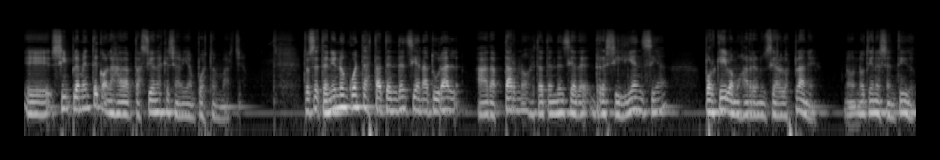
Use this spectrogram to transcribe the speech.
eh, simplemente con las adaptaciones que se habían puesto en marcha. Entonces, teniendo en cuenta esta tendencia natural a adaptarnos, esta tendencia de resiliencia, ¿por qué íbamos a renunciar a los planes? No, no tiene sentido.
